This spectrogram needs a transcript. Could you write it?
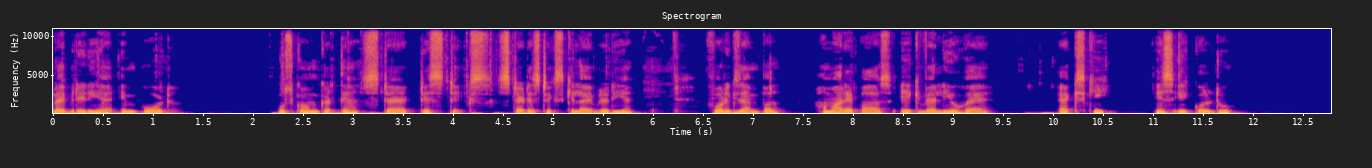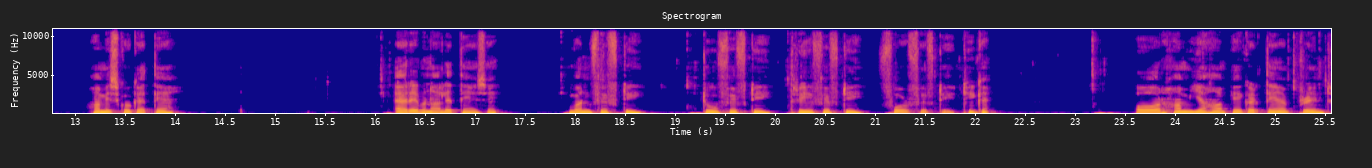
लाइब्रेरी है इंपोर्ट उसको हम करते हैं स्टैटिस्टिक्स स्टैटिस्टिक्स की लाइब्रेरी है। फॉर एग्ज़ाम्पल हमारे पास एक वैल्यू है एक्स की। इज़ इक्वल टू हम इसको कहते हैं एरे बना लेते हैं इसे। 150, 250, 350, 450 ठीक है? और हम यहाँ पे करते हैं print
